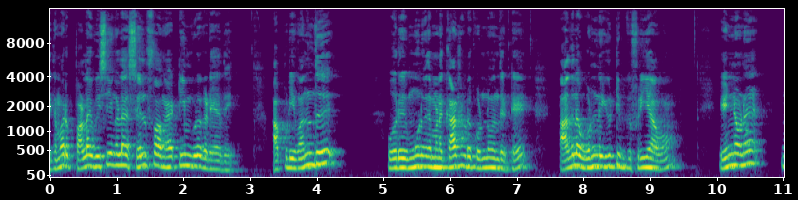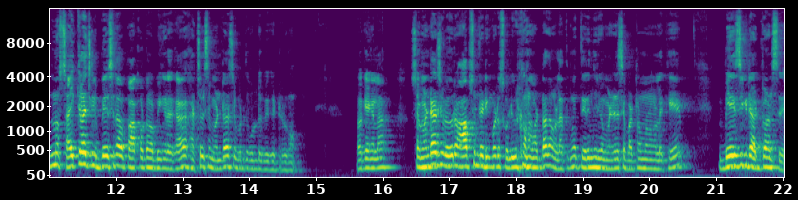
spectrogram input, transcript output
இது மாதிரி பல விஷயங்களை செல்ஃபாங்க டீம் கூட கிடையாது. அப்படி வந்து ஒரு மூணு விதமான கான்செப்டை கொண்டு வந்துட்டு அதில் ஒன்று யூடியூப்க்கு ஃப்ரீயாகும் இன்னொன்று இன்னும் சைக்கலாஜிக்கல் பேஸ்டாக பார்க்கட்டும் அப்படிங்கிறதுக்காக ஹெச்எல்சி மென்டார்ஷிப் எடுத்து கொண்டு போய்கிட்டு இருக்கோம். ஓகேங்களா ஸோ மென்டார்ஷிப் வெறும் ஆப்ஷன் ட்ரேடிங் மட்டும் சொல்லி கொடுக்க மாட்டோம். அது எல்லாத்துக்குமே தெரிஞ்சிருக்கும் மென்டார்ஷிப் பட்டன் பண்ணவங்களுக்கு பேசிக் அட்வான்ஸு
